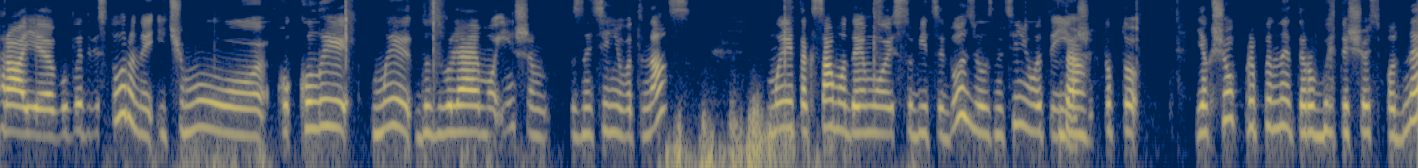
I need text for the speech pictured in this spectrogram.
грає в обидві сторони, і чому коли ми дозволяємо іншим знецінювати нас, ми так само даємо і собі цей дозвіл знецінювати Да. інших. Тобто, якщо припинити робити щось одне,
